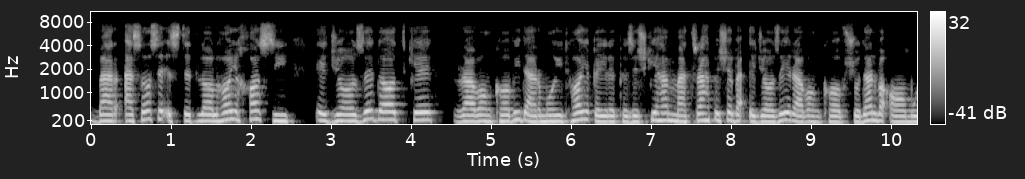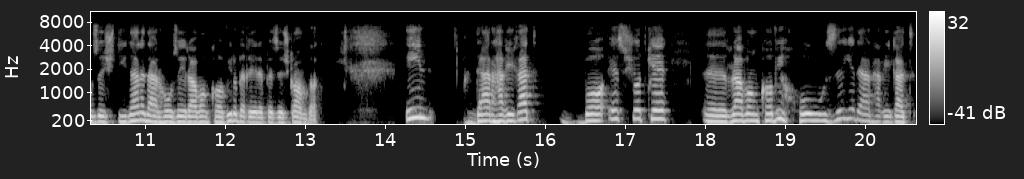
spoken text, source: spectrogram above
بر اساس استدلال های خاصی اجازه داد که روانکاوی در محیط های غیر پزشکی هم مطرح بشه و اجازه روانکاو شدن و آموزش دیدن در حوزه روانکاوی رو به غیر پزشکان داد. این در حقیقت باعث شد که روانکاوی حوزه در حقیقت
